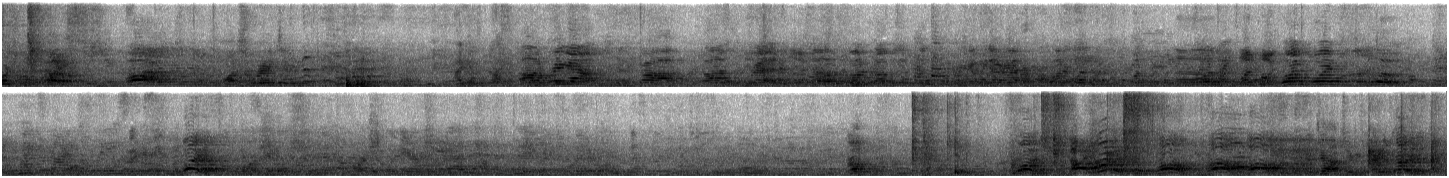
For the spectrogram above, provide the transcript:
Watch. Watch the ring, Jimmy. Uh, ring out. Uh, uh, red. Uh, one, uh, it, ring out. We never had one or two. One, uh, One point. one point for blue. Roll. One. Nice. Oh, oh, oh. Good job, Jimmy. Got it.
